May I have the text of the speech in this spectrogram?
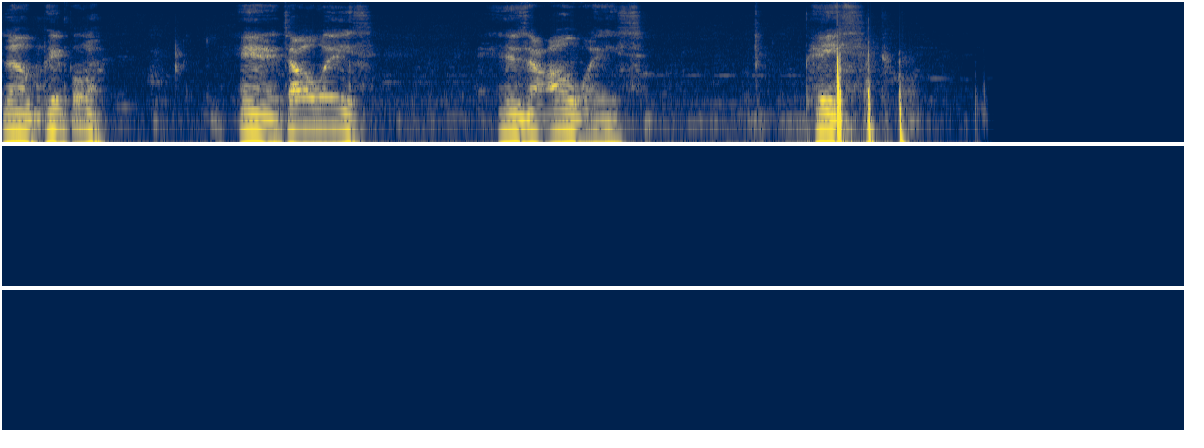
love people. And it's always, as always, peace.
